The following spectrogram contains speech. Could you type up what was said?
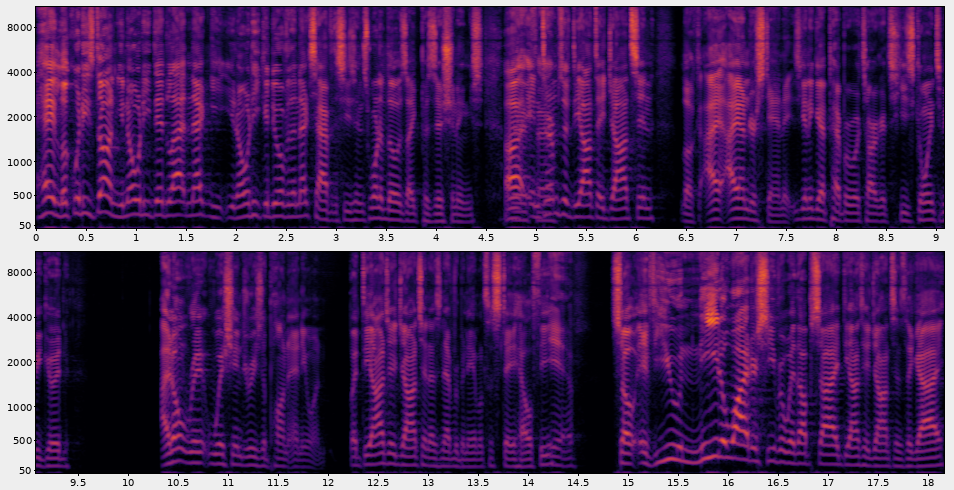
hey, look what he's done. You know what he did Latin neck. You know what he could do over the next half of the season. It's one of those like positionings. Uh, in fair. terms of Diontae Johnson, look, I, I understand it. He's going to get peppered with targets. He's going to be good. I don't ri wish injuries upon anyone, but Diontae Johnson has never been able to stay healthy. Yeah. So if you need a wide receiver with upside, Diontae Johnson's the guy.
